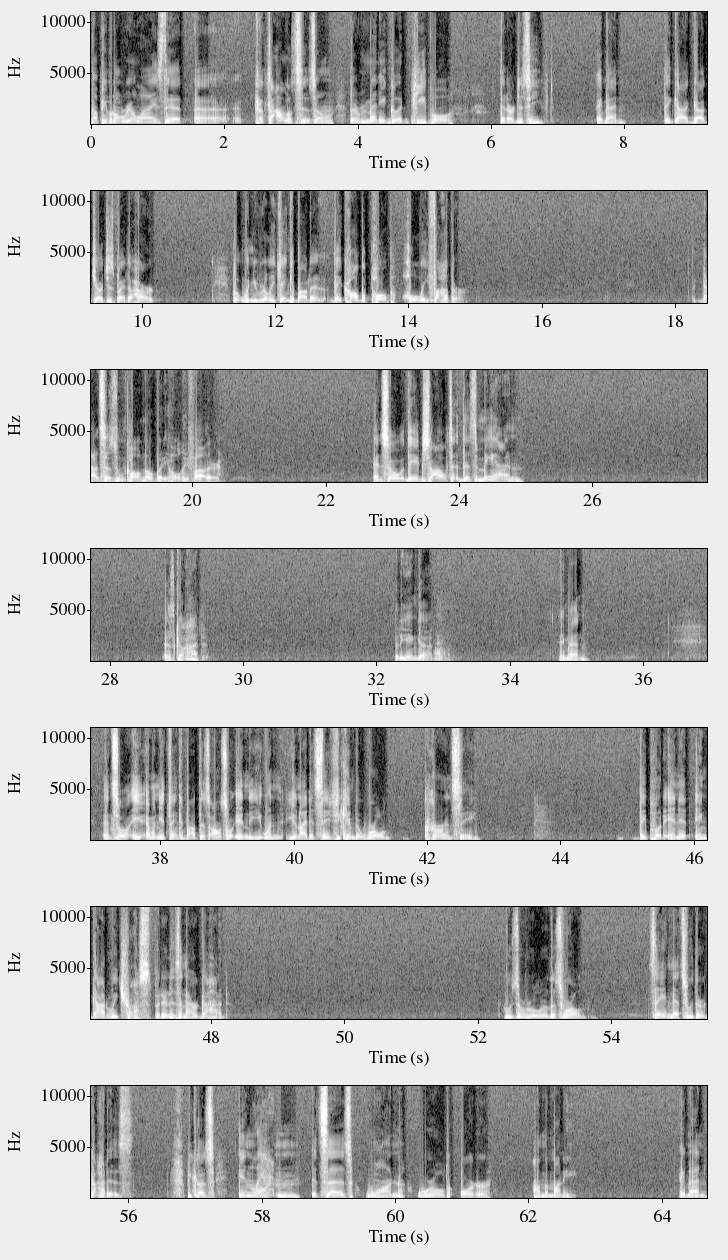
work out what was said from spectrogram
Now, people don't realize that uh, Catholicism, there are many good people that are deceived. Amen? Thank God God judges by the heart. But when you really think about it, they call the Pope Holy Father. God says, don't call nobody Holy Father. And so they exalt this man as God. But he ain't God. Amen. And so and when you think about this also in the when United States became the world currency, they put in it in God we trust, but it isn't our God. Who's the ruler of this world? Satan. That's who their God is. Because in Latin, it says one world order on the money. Amen?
